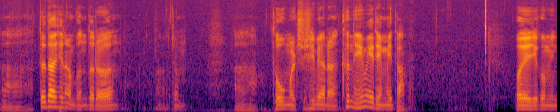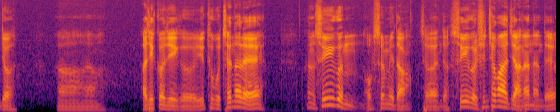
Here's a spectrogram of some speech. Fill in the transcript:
어, 뜻하시는 분들은 어, 좀 어, 도움을 주시면은 큰 힘이 됩니다. 뭐에 지금 이제 어, 아직까지 그 유튜브 채널에 큰 수익은 없습니다. 제가 이제 수익을 신청하지 않았는데요.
